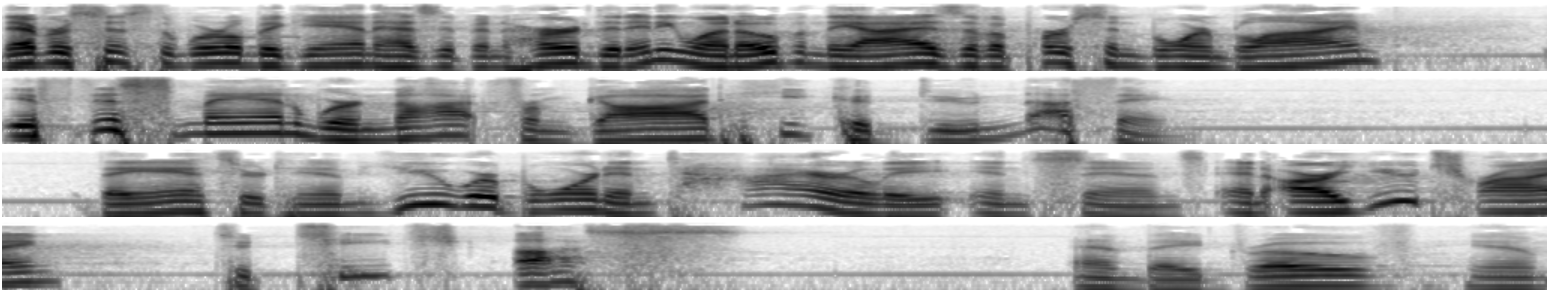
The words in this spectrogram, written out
Never since the world began has it been heard that anyone opened the eyes of a person born blind. If this man were not from God, he could do nothing. They answered him, You were born entirely in sins, and are you trying to teach us? And they drove him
